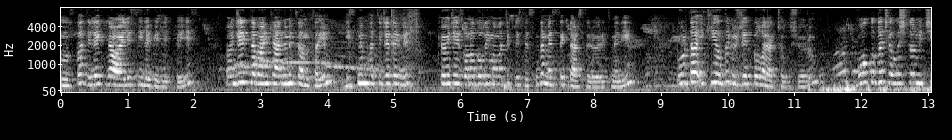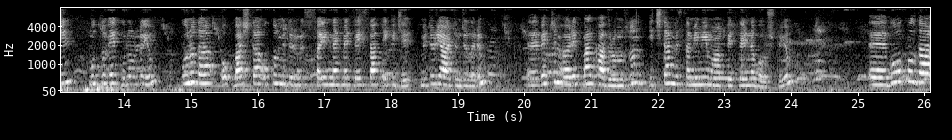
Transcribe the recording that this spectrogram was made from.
Dilek ve ailesiyle birlikteyiz. Öncelikle ben kendimi tanıtayım. İsmim Hatice Demir. Köyceğiz Anadolu İmam Hatip Lisesi'nde meslek dersleri öğretmeniyim. Burada iki yıldır ücretli olarak çalışıyorum. Bu okulda çalıştığım için mutlu ve gururluyum. Bunu da başta okul müdürümüz Sayın Mehmet Behzat Ekici, müdür yardımcılarım e, ve tüm öğretmen kadromuzun içten ve samimi muhabbetlerine borçluyum. Ee, bu okulda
